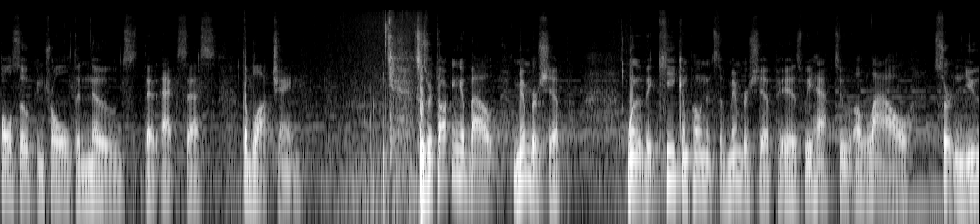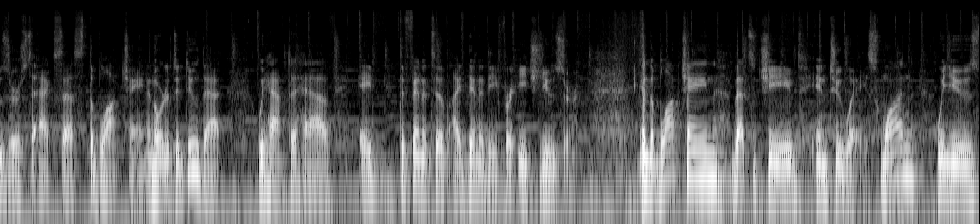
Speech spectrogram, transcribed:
also control the nodes that access the blockchain. So as we're talking about membership, one of the key components of membership is we have to allow certain users to access the blockchain. In order to do that, we have to have a definitive identity for each user. In the blockchain, that's achieved in two ways. One, we use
